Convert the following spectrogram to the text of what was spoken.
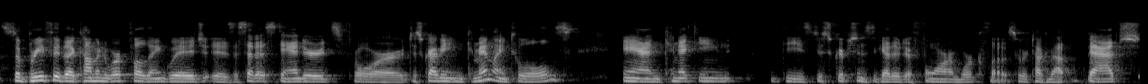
So briefly, the common workflow language is a set of standards for describing command line tools and connecting these descriptions together to form workflows. So we're talking about batch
